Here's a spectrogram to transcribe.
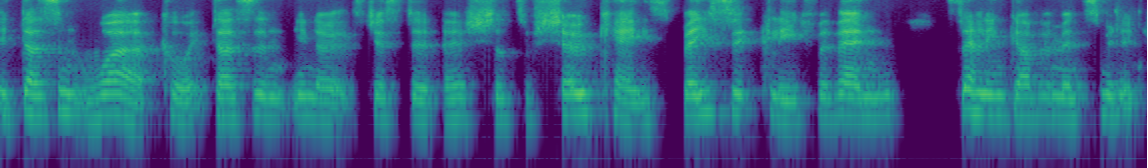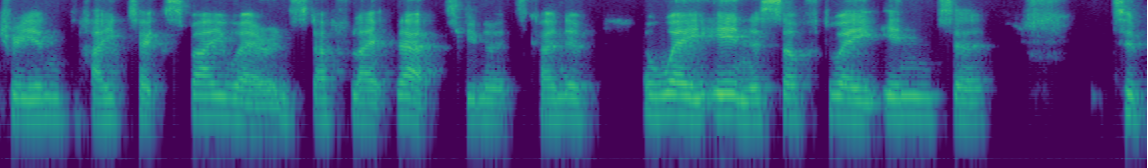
it doesn't work or it doesn't, you know, it's just a, a sort of showcase basically for then selling governments military and high-tech spyware and stuff like that. You know, it's kind of a way in, a soft way into to,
